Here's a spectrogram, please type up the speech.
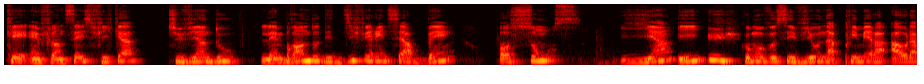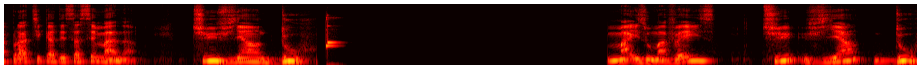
Que em francês fica Tu viens d'où? Lembrando de diferenciar bem os sons yen e u, como você viu na primeira aula prática dessa semana. Tu viens d'où? Mais uma vez, tu viens d'où?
